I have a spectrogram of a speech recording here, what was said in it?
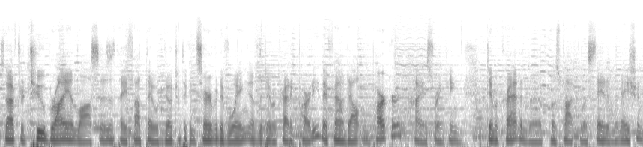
So after two Bryan losses, they thought they would go to the conservative wing of the Democratic Party. They found Alton Parker, highest ranking Democrat in the most populous state in the nation.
